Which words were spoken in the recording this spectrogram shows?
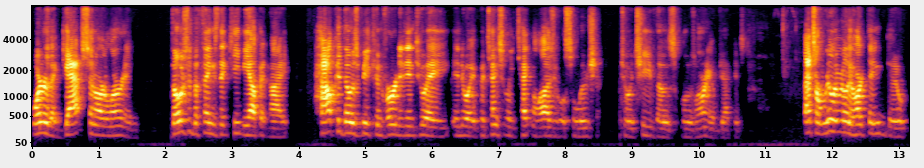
What are the gaps in our learning? Those are the things that keep me up at night. How could those be converted into a into a potentially technological solution to achieve those those learning objectives? That's a really really hard thing to do.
